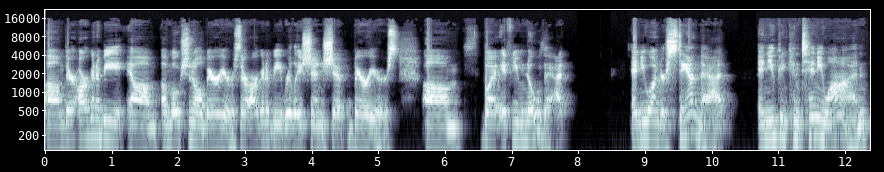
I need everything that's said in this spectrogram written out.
Um, there are going to be um, emotional barriers. There are going to be relationship barriers. Um, but if you know that and you understand that and you can continue on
